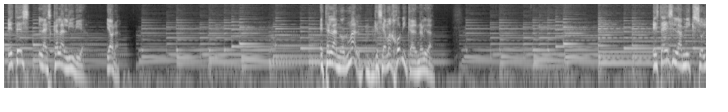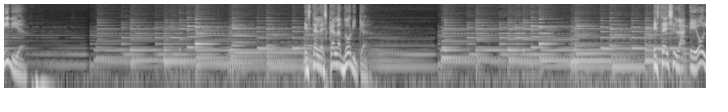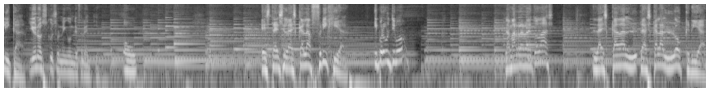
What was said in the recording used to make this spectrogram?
Esta es la escala lidia. Y ahora. Esta es la normal, que se llama jónica en realidad. Esta es la mixolidia. Esta es la escala dórica. Esta es la eólica. Yo no escucho ninguna diferencia. o esta es la escala frigia. Y por último, la más rara de todas, la escala, la escala locria.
